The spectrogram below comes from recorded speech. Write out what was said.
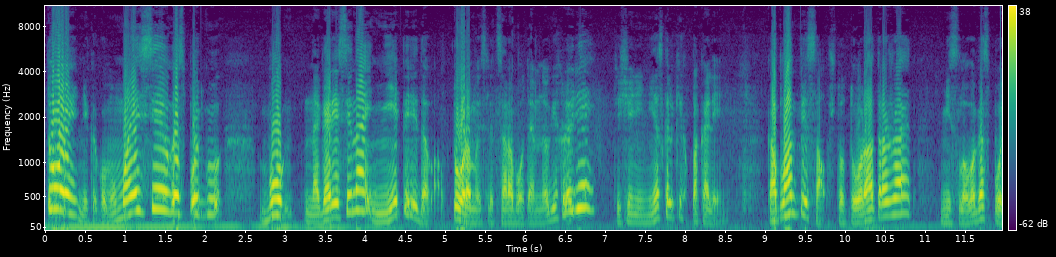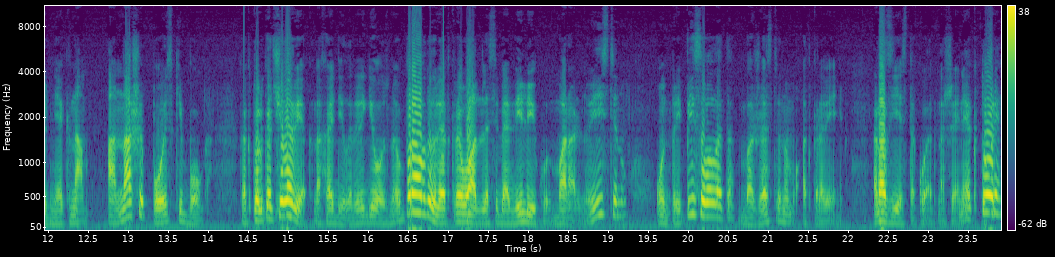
Торы, никакому Моисею Господь Бог на горе Синай не передавал. Тора мыслится работой многих людей в течение нескольких поколений. Каплан писал, что Тора отражает не слово Господнее к нам, а наши поиски Бога. Как только человек находил религиозную правду или открывал для себя великую моральную истину, он приписывал это божественному откровению. Раз есть такое отношение к Торе,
